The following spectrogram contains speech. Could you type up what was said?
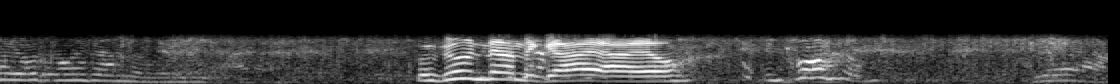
Hey, we're going down the main aisle. We're going down the guy aisle. and condoms. Yeah.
